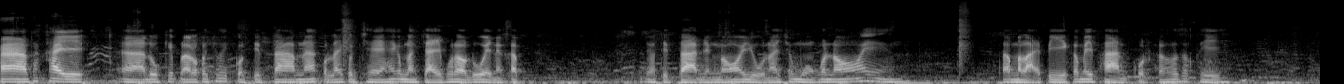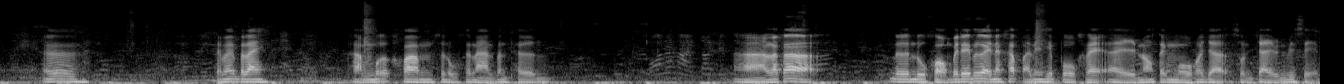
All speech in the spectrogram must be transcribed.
อ่า ถ้าใครอ่าดูคลิปเราเราก็ช่วยกดติดตามนะ กดไลค์กดแชร์ให้กำลังใจพวกเราด้วยนะครับยอดติดตามยังน้อยอยู่นะชั่วโมงก็น้อยทำมาหลายปีก็ไม่ผ่านกดเขาสักที เออ แต่ไม่เป็นไรทำเพื่อความสนุกสนานบันเทิง อ่า แล้วก็ เดินดูของไปเรื่อยๆนะครับ อันนี้ที่โปรแคร์ไอ้น้องแตงโมเขาจะสนใจเป็นพิเศษ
